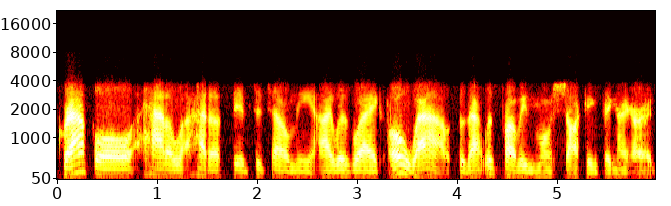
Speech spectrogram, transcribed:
Scrapple had a had a fib to tell me, I was like, oh wow. So that was probably the most shocking thing I heard.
